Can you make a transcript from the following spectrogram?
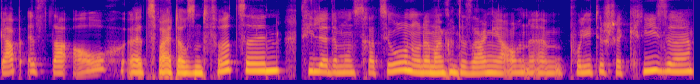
gab es da auch äh, 2014 viele Demonstrationen oder man könnte sagen ja auch eine ähm, politische Krise,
